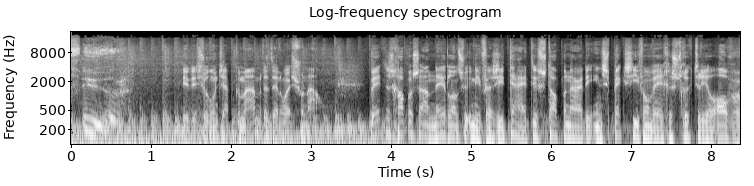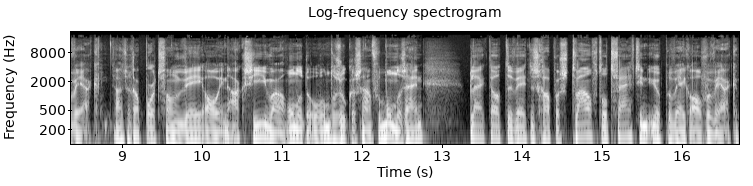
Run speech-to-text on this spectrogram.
12 uur. Dit is Jeroen Tjepkema met het NOS Journaal. Wetenschappers aan Nederlandse universiteiten stappen naar de inspectie vanwege structureel overwerk. Uit een rapport van WO in actie, waar honderden onderzoekers aan verbonden zijn... blijkt dat de wetenschappers 12 tot 15 uur per week overwerken.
